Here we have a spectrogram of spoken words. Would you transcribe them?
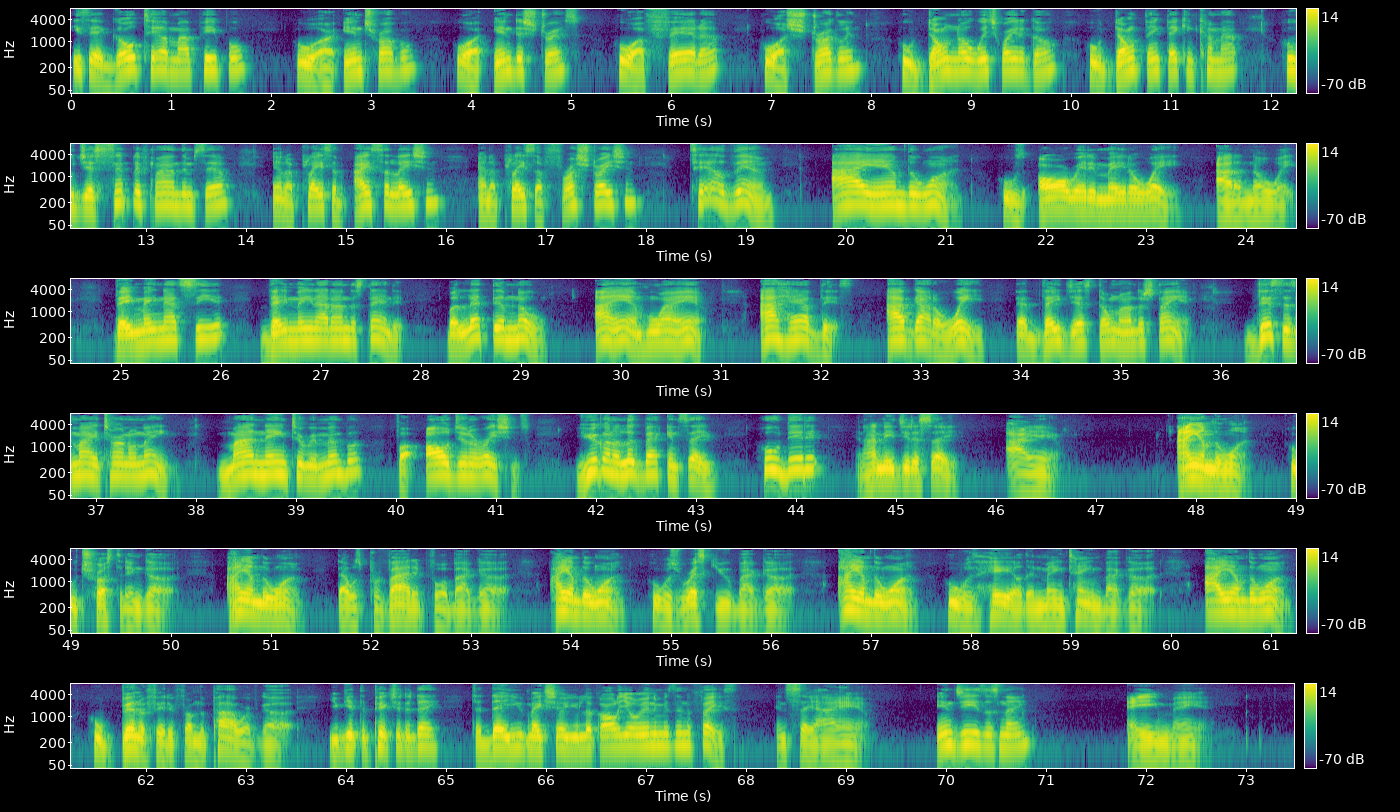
He said, Go tell my people who are in trouble, who are in distress, who are fed up, who are struggling, who don't know which way to go, who don't think they can come out, who just simply find themselves in a place of isolation and a place of frustration, tell them, I am the one who's already made a way out of no way. They may not see it, they may not understand it, but let them know I am who I am. I have this. I've got a way that they just don't understand. This is my eternal name, my name to remember for all generations. You're going to look back and say, who did it? And I need you to say, I am. I am the one who trusted in God. I am the one that was provided for by God. I am the one who was rescued by God. I am the one who was held and maintained by God. I am the one who benefited from the power of God. You get the picture today? Today, you make sure you look all of your enemies in the face and say, I am. In Jesus' name, amen.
